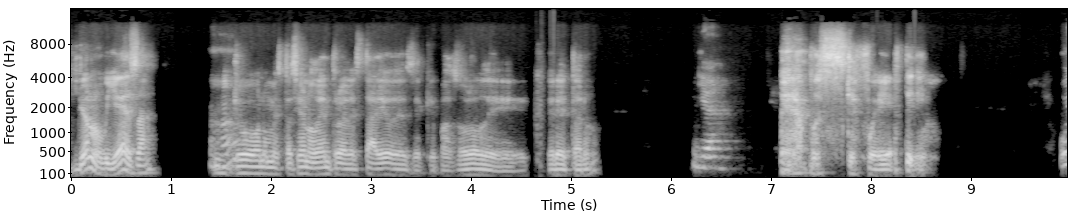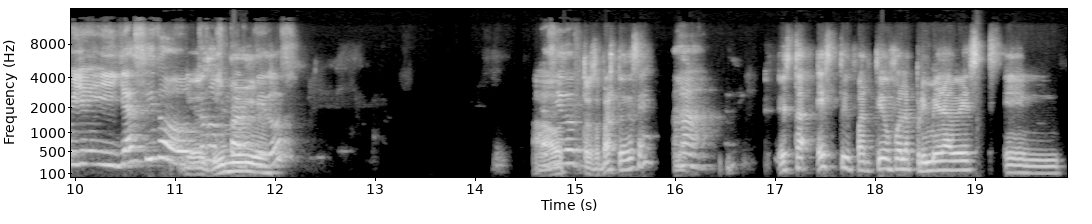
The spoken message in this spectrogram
yo no vi esa. Yo no me estaciono dentro del estadio desde que pasó lo de Querétaro. Ya. Pero pues, qué fuerte. Oye, ¿y ya ha sido otros partidos? ¿Ha sido... ¿Otros aparte de ese? Ajá. Esta, este partido fue la primera vez en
